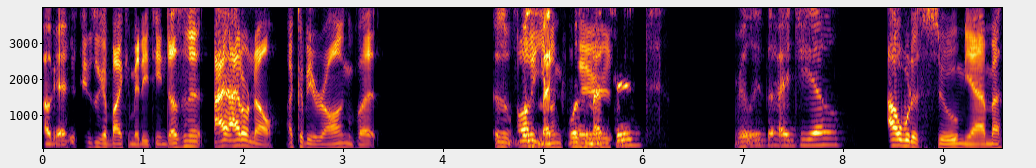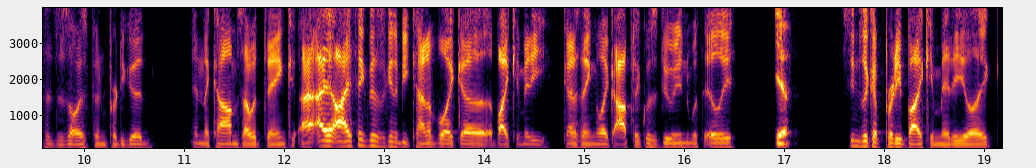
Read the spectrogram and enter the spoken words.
Okay. It seems like a by committee team, doesn't it? I, I don't know. I could be wrong, but Was, It's a lot was, Met- was. Methodz really the IGL? I would assume, yeah, methods has always been pretty good in the comms. I would think. I I, I think this is going to be kind of like a, a by committee kind of thing, like Optic was doing with Illy. Yeah. seems like a pretty by committee. Like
